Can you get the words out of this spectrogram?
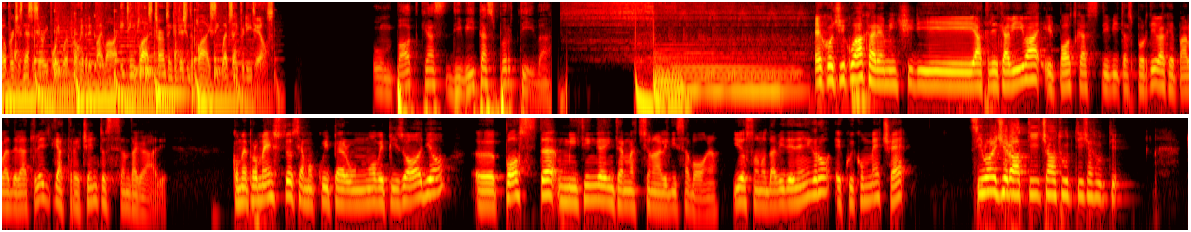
No purchase necessary. Void where prohibited by law. 18 plus terms and conditions apply. See website for details. Un podcast di vita sportiva. Eccoci qua, cari amici di Atletica Viva, il podcast di vita sportiva che parla dell'atletica a 360 gradi. Come promesso, siamo qui per un nuovo episodio eh, post meeting internazionale di Savona. Io sono Davide Negro e qui con me c'è Simone Girotti, ciao a tutti, ciao a tutti.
